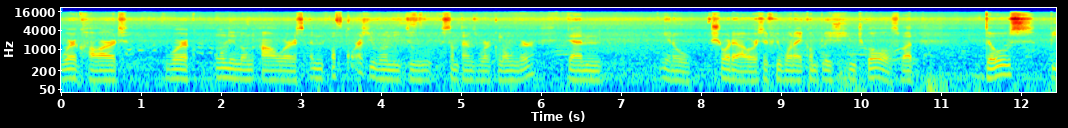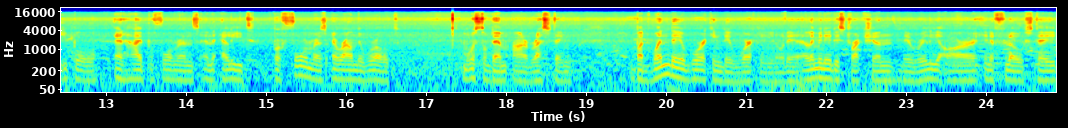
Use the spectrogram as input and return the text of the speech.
work hard, work only long hours, and of course you will need to sometimes work longer than, you know, shorter hours if you want to accomplish huge goals. But those people and high performance and elite performers around the world, most of them are resting but when they're working they're working you know they eliminate distraction they really are in a flow state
